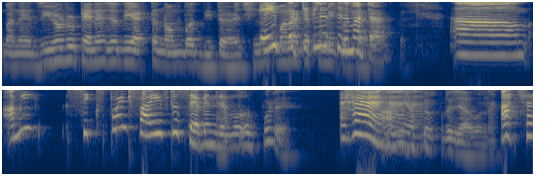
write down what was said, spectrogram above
মানে জিরো টু টেনে যদি একটা নম্বর দিতে হয় এই পার্টিকুলার সিনেমাটা আমি six point five to seven দেবো। উপরে? হ্যাঁ আমি হ্যাঁ। এত উপরে যাব না। আচ্ছা।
